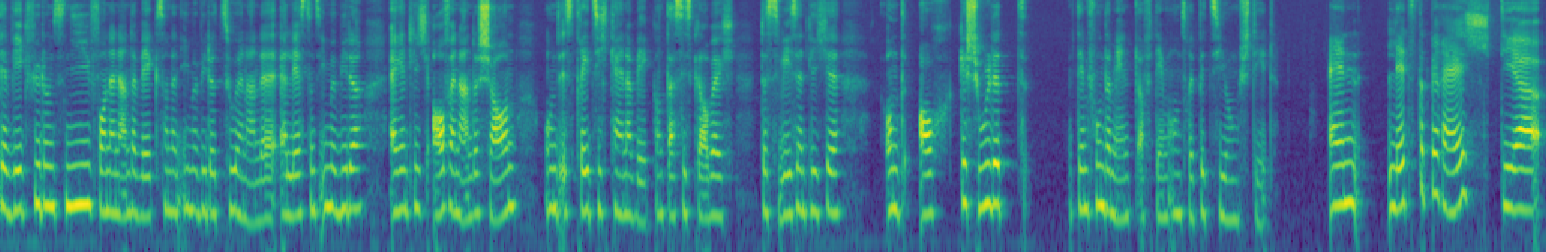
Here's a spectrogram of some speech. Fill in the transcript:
Der Weg führt uns nie voneinander weg, sondern immer wieder zueinander. Er lässt uns immer wieder eigentlich aufeinander schauen und es dreht sich keiner weg. Und das ist, glaube ich, das Wesentliche, und auch geschuldet dem Fundament, auf dem unsere Beziehung steht. Ein letzter Bereich, der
